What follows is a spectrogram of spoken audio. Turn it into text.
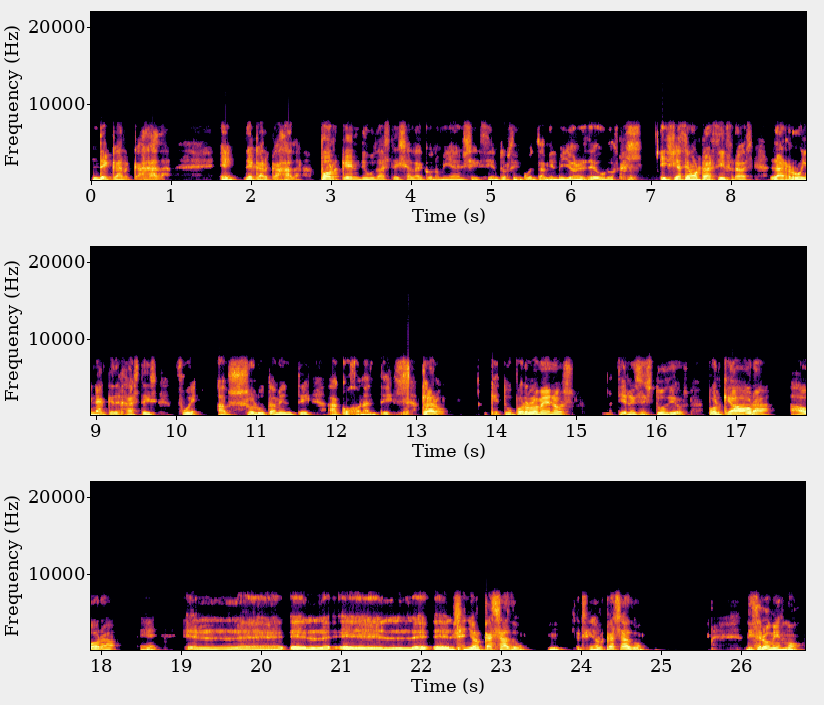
de carcajada. ¿eh? de carcajada, porque endeudasteis a la economía en 650 mil millones de euros. Y si hacemos las cifras, la ruina que dejasteis fue absolutamente acojonante. Claro, que tú por lo menos tienes estudios, porque ahora, ahora, ¿eh? El, el, señor Casado, el señor Casado dice lo mismo.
